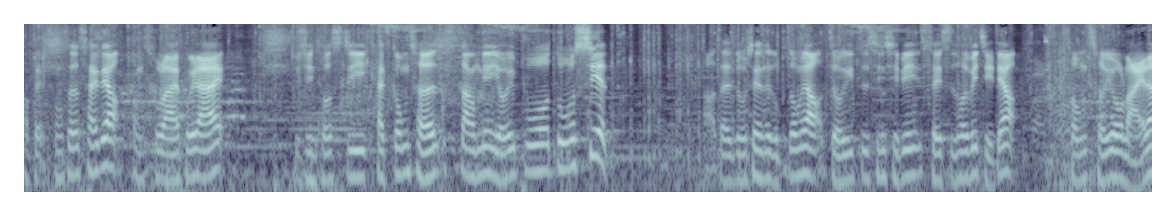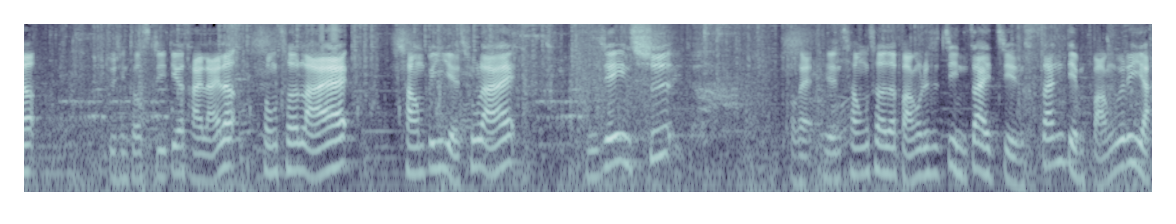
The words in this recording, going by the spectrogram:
，OK，冲车拆掉，放出来，回来，巨型投石机开始攻城，上面有一波多线，好，在多线这个不重要，只有一支轻骑兵，随时会被解掉。冲车又来了，巨型投石机第二台来了，冲车来，枪兵也出来，直接硬吃，OK，连冲车的防御力是近在减三点防御力啊，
